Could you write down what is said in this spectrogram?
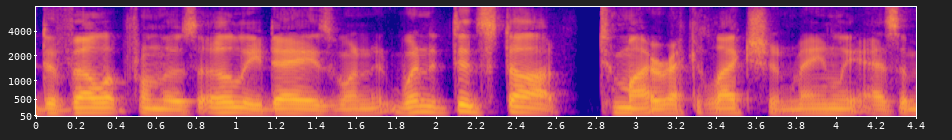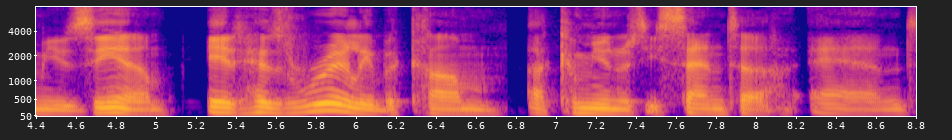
developed from those early days when when it did start to my recollection, mainly as a museum, it has really become a community center. And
